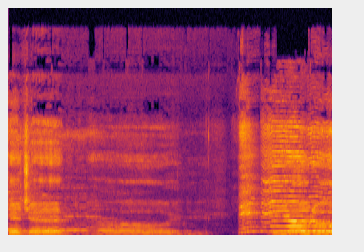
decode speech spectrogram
gece. Bilmiyorum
